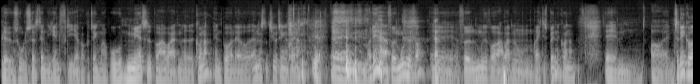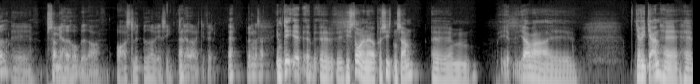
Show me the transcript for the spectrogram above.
blev solo selvstændig igen, fordi jeg godt kunne tænke mig at bruge mere tid på at arbejde med kunder, end på at lave administrative ting og sager. ja. øhm, og det har jeg fået mulighed for. Ja. Øh, jeg har fået mulighed for at arbejde med nogle rigtig spændende kunder. Øhm, og, øhm, så det er gået, øh, som jeg havde håbet, og, og også lidt bedre, vil jeg sige. Så ja. det har været rigtig fedt. Ja. Hvem er der så? Jamen, det, øh, øh, øh, historien er jo præcis den samme. Øh, jeg, jeg var... Øh, jeg vil gerne have, have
